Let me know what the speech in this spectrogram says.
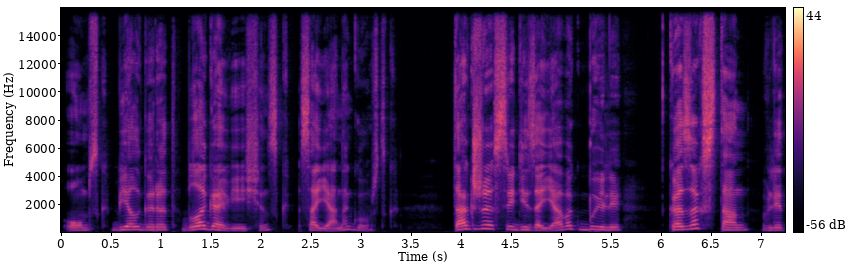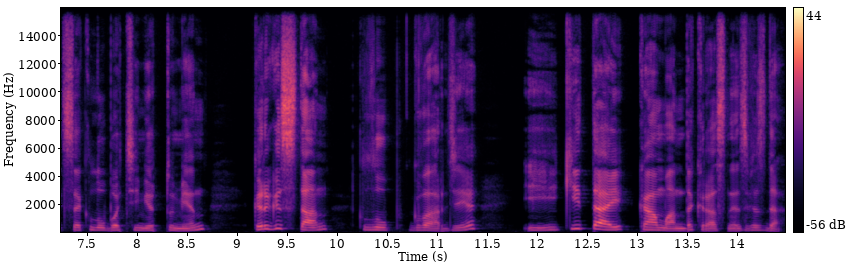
Омск, Белгород, Благовещенск, Саяногорск. Также среди заявок были Казахстан в лице клуба Тимир Тумен, Кыргызстан, клуб Гвардия и Китай, команда Красная Звезда.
